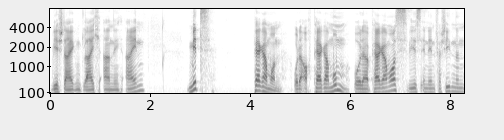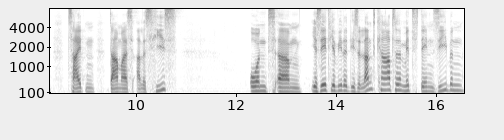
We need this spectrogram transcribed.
wir steigen gleich ein mit Pergamon oder auch Pergamum oder Pergamos, wie es in den verschiedenen Zeiten damals alles hieß. Und ähm, ihr seht hier wieder diese Landkarte mit den sieben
